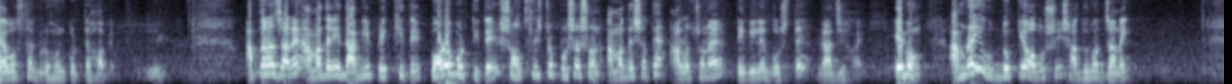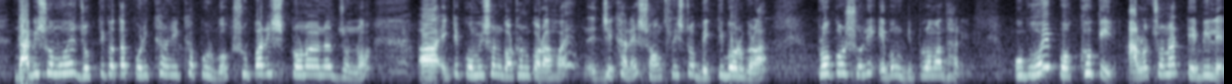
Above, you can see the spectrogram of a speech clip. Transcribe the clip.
ব্যবস্থা গ্রহণ করতে হবে। আপনারা জানেন, আমাদের এই দাবির প্রেক্ষিতে পরবর্তীতে সংশ্লিষ্ট প্রশাসন আমাদের সাথে আলোচনায় টেবিলে বসতে রাজি হয় এবং আমরা এই উদ্যোগকে অবশ্যই সাধুবাদ জানাই। দাবিসমূহের যৌক্তিকতা পরীক্ষা নিরীক্ষা পূর্বক সুপারিশ প্রণয়নের জন্য একটি কমিশন গঠন করা হয়, যেখানে সংশ্লিষ্ট ব্যক্তিবর্গরা প্রকৌশলী এবং ডিপ্লোমাধারী উভয় পক্ষকেই আলোচনার টেবিলে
